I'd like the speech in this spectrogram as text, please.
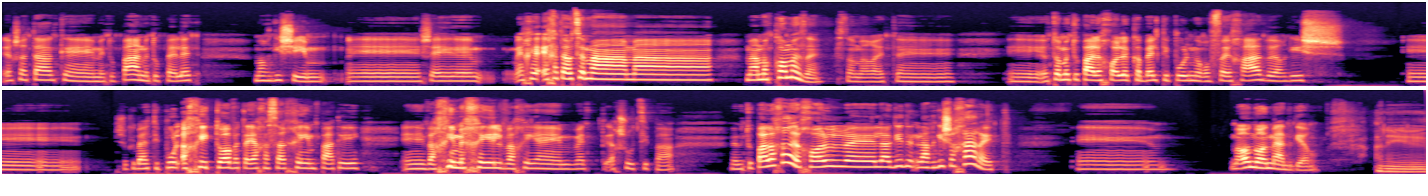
איך שאתה כמטופל, מטופלת, מרגישים, ש... איך, איך אתה יוצא מה, מה, מהמקום הזה, זאת אומרת, אותו מטופל יכול לקבל טיפול מרופא אחד וירגיש שהוא קיבל טיפול הכי טוב, את היחס הכי אמפתי והכי מכיל והכי באמת איך שהוא ציפה, ומטופל אחר יכול להגיד, להרגיש אחרת. מאוד מאוד מאתגר. אני,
